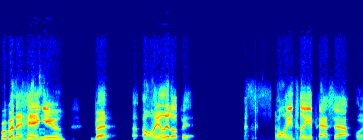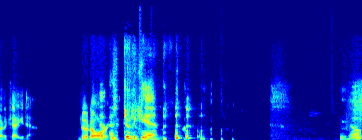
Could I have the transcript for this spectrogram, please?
We're going to hang you, but only a little bit. Only until you pass out. We're going to cut you down. Do it all. And do it again. Yep.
